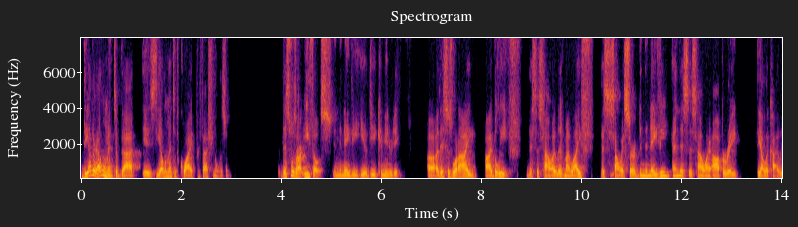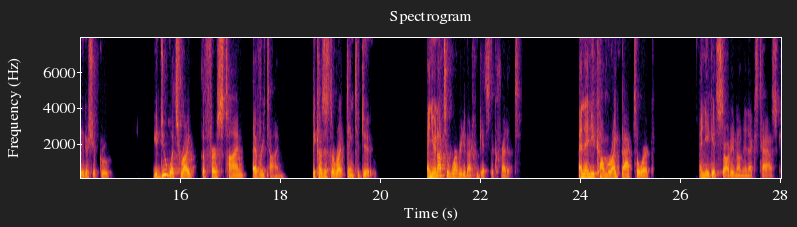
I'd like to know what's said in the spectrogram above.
the other element of that is the element of quiet professionalism. This was our ethos in the Navy EOD community. Uh, this is what I, I believe. This is how I live my life. This is how I served in the Navy. And this is how I operate the Alakai Leadership Group. You do what's right the first time, every time, because it's the right thing to do. And you're not too worried about who gets the credit. And then you come right back to work and you get started on the next task.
